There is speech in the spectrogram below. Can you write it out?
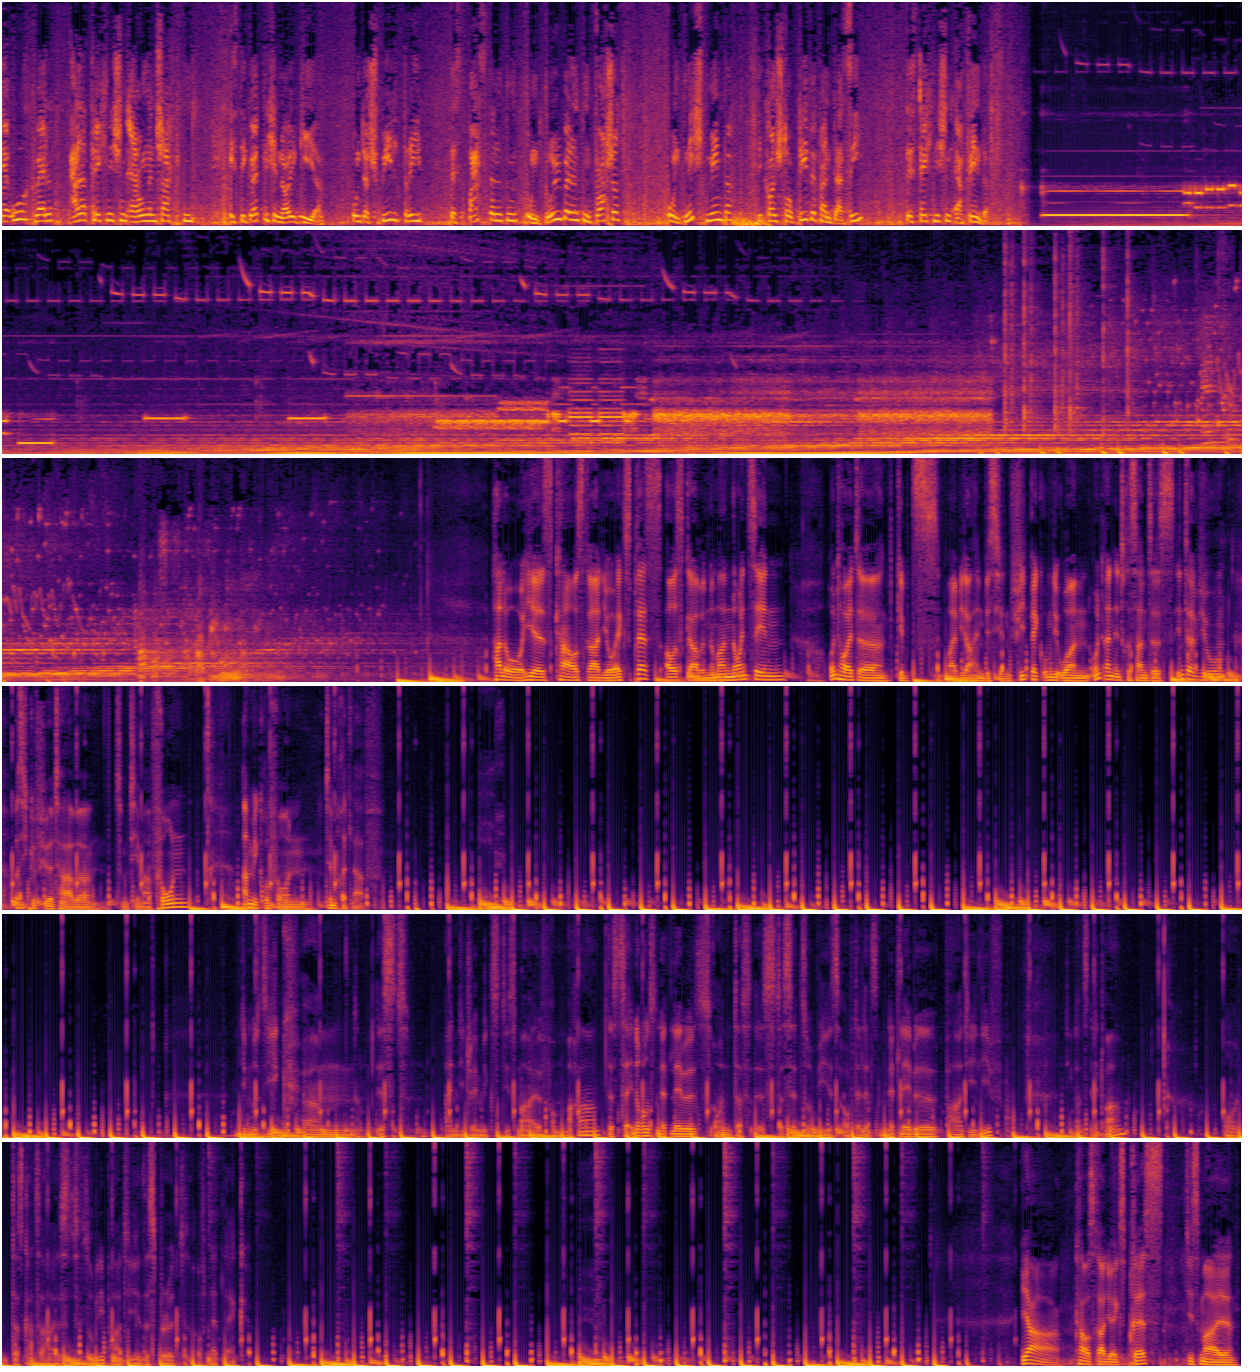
Der Urquell aller technischen Errungenschaften ist die göttliche Neugier und der Spieltrieb des bastelnden und grübelnden Forschers und nicht minder die konstruktive Fantasie des technischen Erfinders. Hallo, hier ist Chaos Radio Express, Ausgabe Nummer 19. Und heute gibt's mal wieder ein bisschen Feedback um die Ohren und ein interessantes Interview, was ich geführt habe zum Thema Phone. Am Mikrofon Tim Pritlaff. Des Erinnerungs-Net-Labels und das ist das Set, so wie es auf der letzten Net-Label-Party lief, die ganz nett war. Und das Ganze heißt, so wie die Party, The Spirit of Netlag. Ja, Chaos Radio Express. Diesmal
